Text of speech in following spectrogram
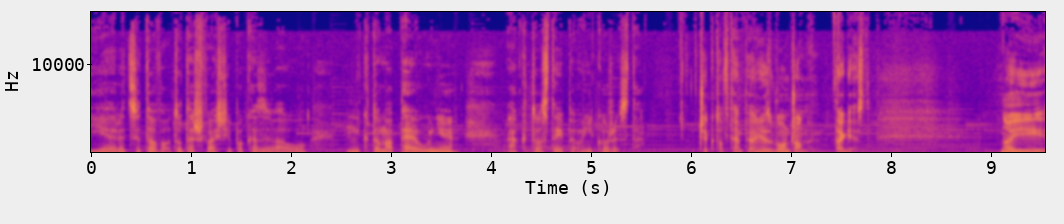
je recytował. To też właśnie pokazywało, mm, kto ma pełnię, a kto z tej pełni korzysta. Czy kto w tę pełnię jest włączony. Tak jest. No i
